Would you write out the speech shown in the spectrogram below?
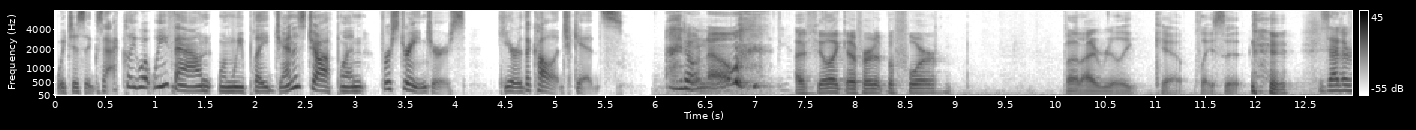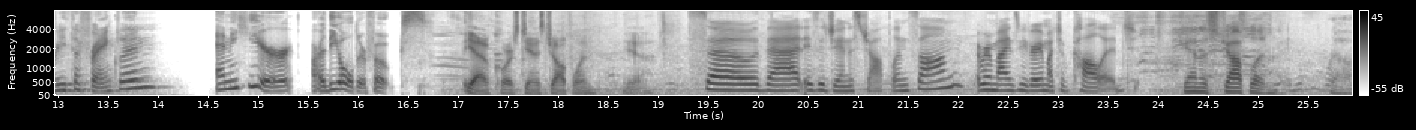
which is exactly what we found when we played Janis Joplin for strangers. Here are the college kids. I don't know. I feel like I've heard it before, but I really can't place it. Is that Aretha Franklin? And here are the older folks. Yeah, of course, Janis Joplin. Yeah. So that is a Janis Joplin song. It reminds me very much of college. Janis Joplin. Uh,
